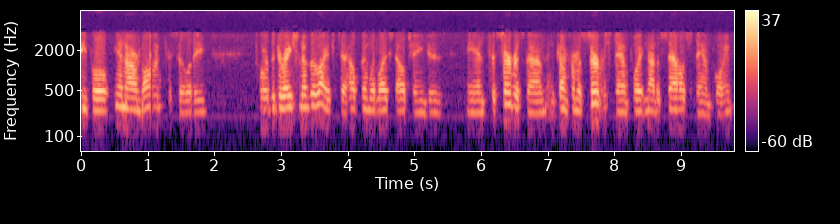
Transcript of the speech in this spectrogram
people in our MOG facility for the duration of their life to help them with lifestyle changes and to service them and come from a service standpoint, not a sales standpoint,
